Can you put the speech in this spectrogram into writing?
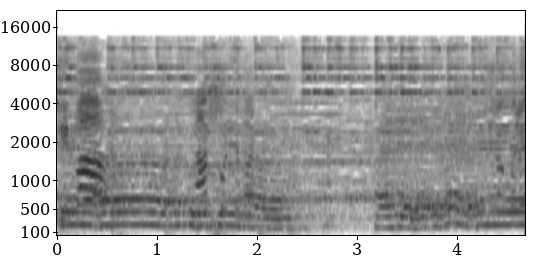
কৃপা লাভ করতে পারে সকলে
